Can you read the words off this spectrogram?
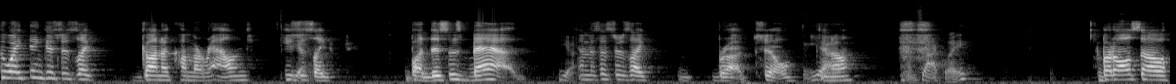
who I think is just like gonna come around. He's Yeah. just like, but this is bad, Yeah, and the sister's like, bruh, chill, Yeah. you know. exactly. but also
